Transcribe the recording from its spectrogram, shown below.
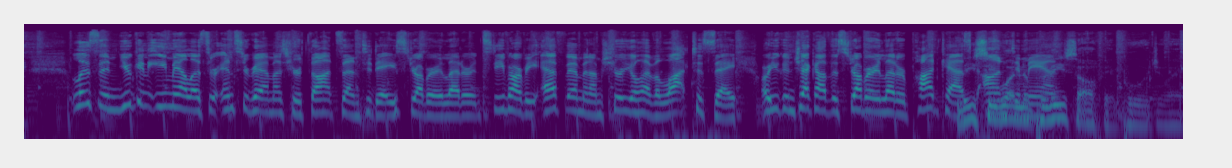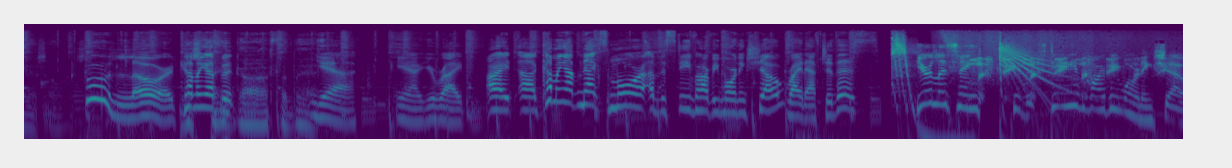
Listen, you can email us or Instagram us your thoughts on today's Strawberry Letter at Steve Harvey FM, and I'm sure you'll have a lot to say. Or you can check out the Strawberry Letter At podcast least he on wasn't a demand. police officer and pulled your ass over. Oh Lord! Coming up Thank at God for that. yeah, yeah, you're right. All right, uh, coming up next, more of the Steve Harvey Morning Show. Right after this. You're listening to the Steve Harvey Morning Show.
